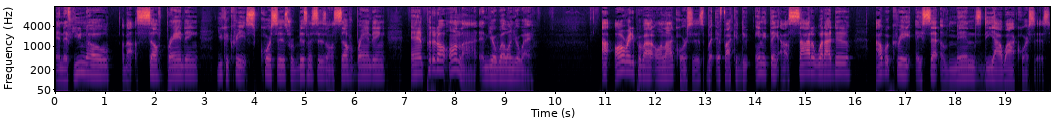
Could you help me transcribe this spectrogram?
And if you know about self branding, you could create courses for businesses on self branding and put it all online, and you're well on your way. I already provide online courses, but if I could do anything outside of what I do, I would create a set of men's DIY courses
